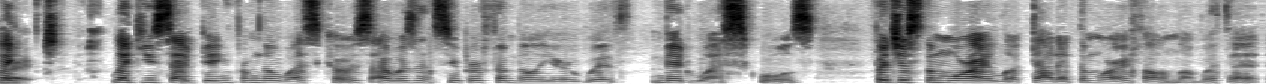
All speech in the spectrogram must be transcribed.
Like, right. like you said, being from the West Coast, I wasn't super familiar with Midwest schools. But just the more I looked at it, the more I fell in love with it.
